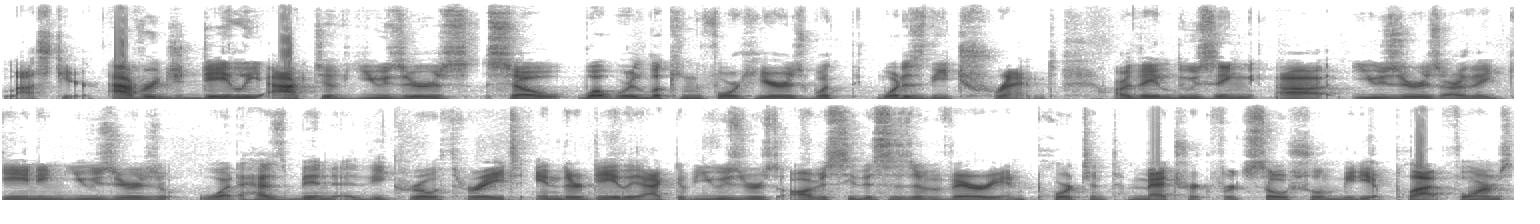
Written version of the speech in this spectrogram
last year. Average daily active users. So what we're looking for here is what what is the trend? Are they losing uh, users? Are they gaining users? What has been the growth rate in their daily active users? Obviously, this is a very important metric for social media platforms,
